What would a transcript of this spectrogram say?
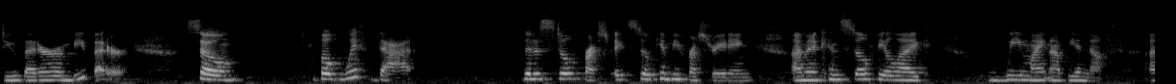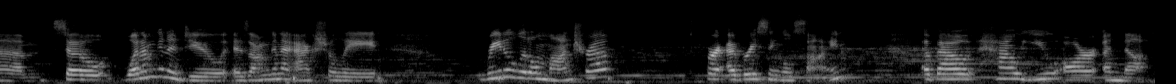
do better and be better. So but with that that is still frustrating it still can be frustrating um, and it can still feel like we might not be enough. Um, so what i'm going to do is i'm going to actually read a little mantra for every single sign about how you are enough.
